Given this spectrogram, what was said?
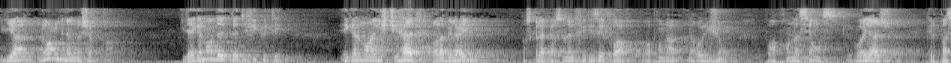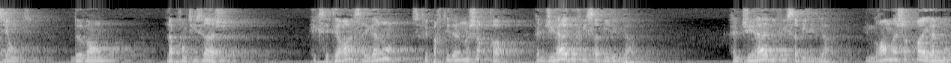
il y a noir min al-mashaqqa. Il y a également des difficultés. Également à l'ijtihad, lorsque la personne fait des efforts pour apprendre la, religion, pour apprendre la science, qu'elle voyage, qu'elle patiente devant l'apprentissage, etc. Ça également, ça fait partie de al-mashaqqa. Al-jihad fi sabilillah. Al-jihad fi sabilillah. Une grande mashaqqa également,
